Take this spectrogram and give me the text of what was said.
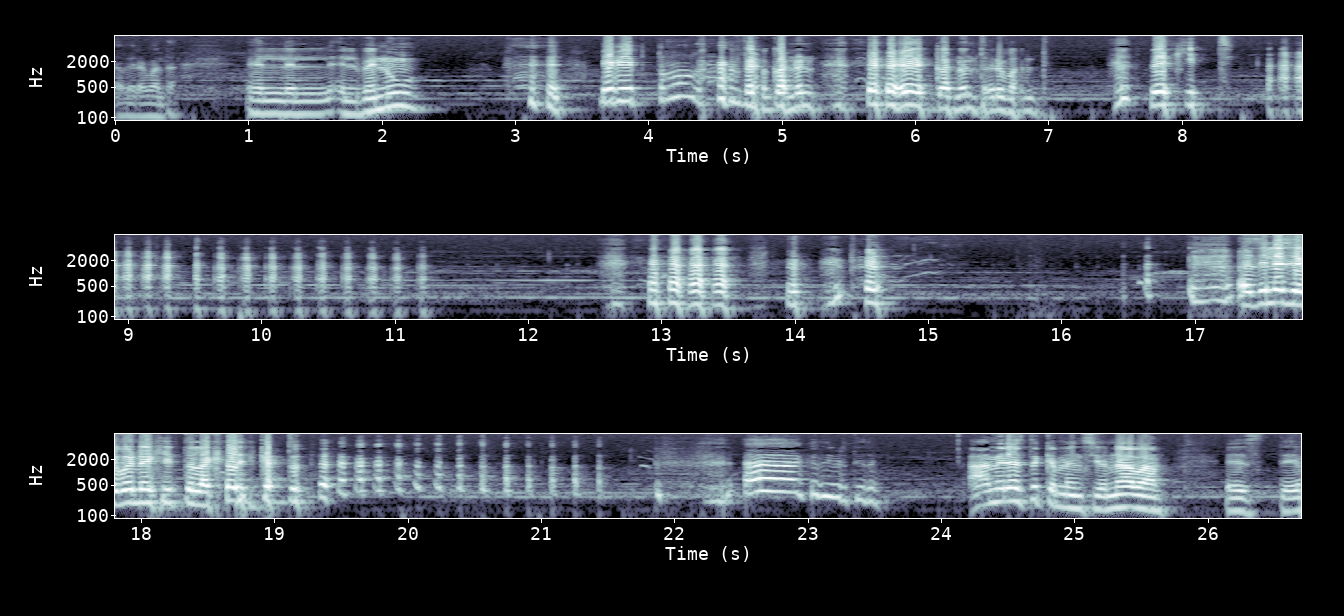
A ver, aguanta. El el, el Benú. pero con un con un turbante de pero, así les llegó en Egipto la caricatura. ah, qué divertido. Ah, mira este que mencionaba. Este.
